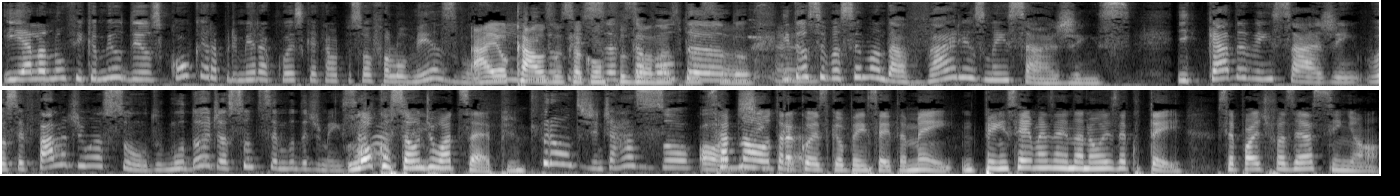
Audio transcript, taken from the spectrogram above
e ela não fica, meu Deus, qual que era a primeira coisa que aquela pessoa falou mesmo? Ah, eu causo essa confusão nas voltando. pessoas. Então, se você mandar várias mensagens e cada mensagem você fala de um assunto, mudou de assunto, você muda de mensagem. Locução de WhatsApp. Pronto, gente, arrasou. Ó, Sabe uma dica. outra coisa que eu pensei também? Pensei, mas ainda não executei. Você pode fazer assim, ó.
